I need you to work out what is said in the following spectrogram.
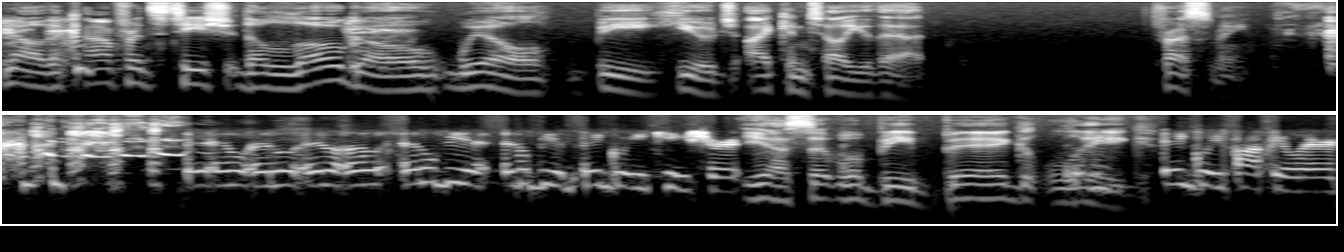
No, the conference T-shirt, the logo will be huge. I can tell you that. Trust me. It'll, it'll, it'll, it'll be a, it'll be a bigly T-shirt. Yes, it will be big league. Bigly popular.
